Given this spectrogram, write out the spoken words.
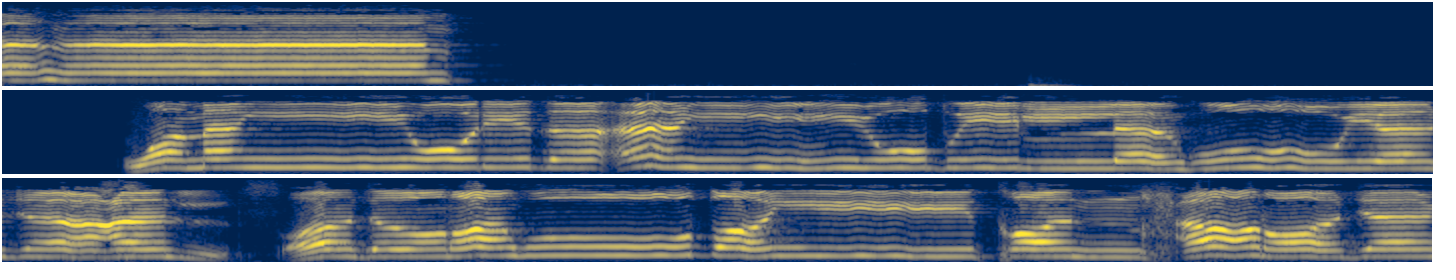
للإسلام ومن يرد أن يضله يجعل صدره ضيقا حرجا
